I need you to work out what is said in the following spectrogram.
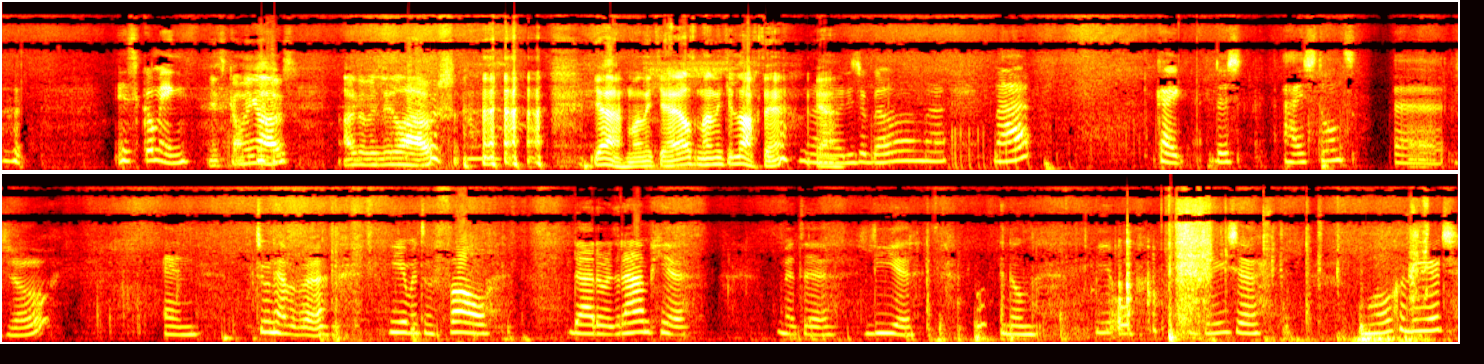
It's coming. It's coming out. Out of his little house. ja, mannetje huilt, mannetje lacht, hè? Nou, ja. die is ook wel een... eh, maar, kijk, dus hij stond eh, zo. En toen hebben we hier met een val daardoor het raampje met de lier. En dan hierop deze omhoog geleerd.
